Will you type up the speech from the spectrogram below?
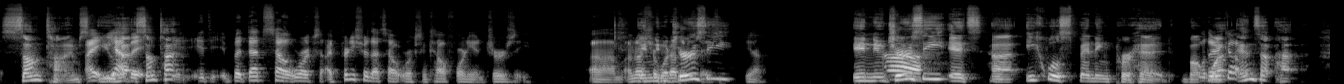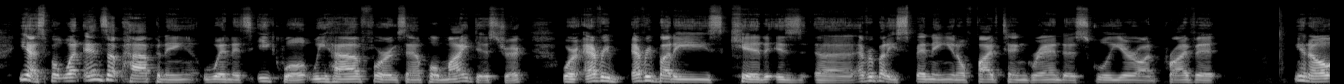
Sometimes, I, yeah, have, but sometimes, it, it, but that's how it works. I'm pretty sure that's how it works in California and Jersey. Um, I'm not in sure New what Jersey. Yeah, in New Ah. Jersey, it's uh, equal spending per head. But Well, what ends up, ha- yes, but what ends up happening when it's equal, we have, for example, my district where every everybody's kid is uh, everybody's spending you know five ten grand a school year on private, you know,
